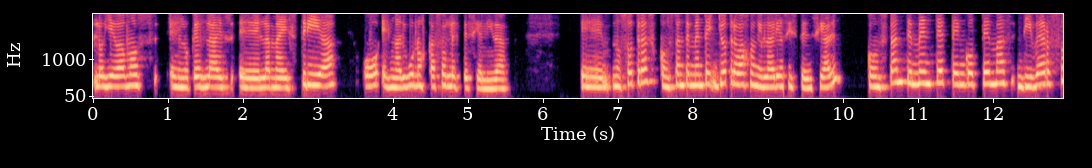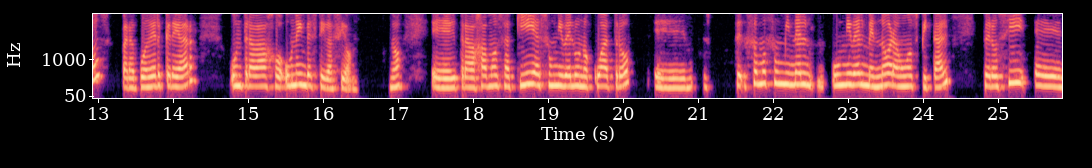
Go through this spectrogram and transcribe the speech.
los llevamos en lo que es la, la maestría o en algunos casos la especialidad. nosotras constantemente, yo trabajo en el área asistencial, constantemente tengo temas diversos para poder crear un trabajo, una investigación. ¿no? Eh, trabajamos aquí, es un nivel 1-4, eh, somos un nivel, un nivel menor a un hospital, pero sí eh,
